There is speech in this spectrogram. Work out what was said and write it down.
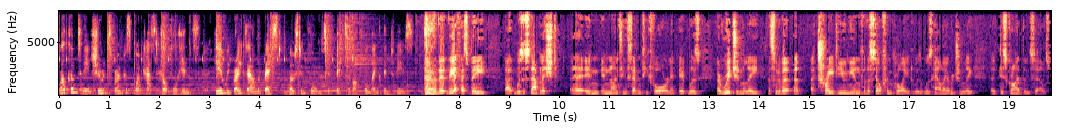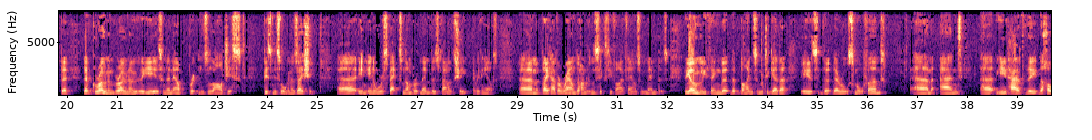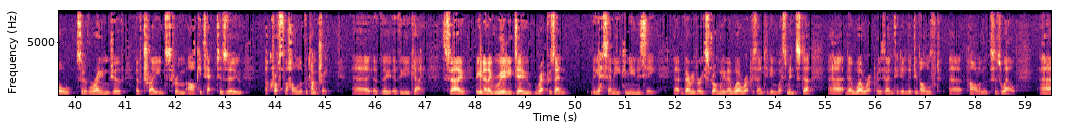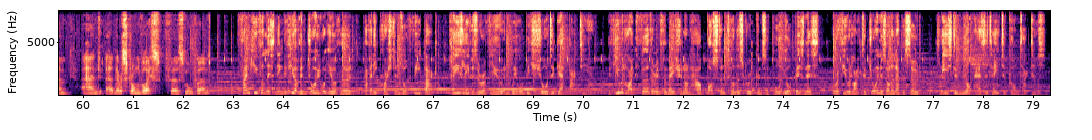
Welcome to the Insurance Brokers Podcast Helpful Hints. Here we break down the best, most informative bits of our full length interviews. the, the FSB uh, was established uh, in, in 1974 and it, it was originally a sort of a, a, a trade union for the self-employed was, was how they originally uh, described themselves. But they've grown and grown over the years and are now Britain's largest business organisation uh, in, in all respects, number of members, balance sheet, everything else. Um, they have around 165,000 members. The only thing that, that binds them together is that they're all small firms um, and uh, you have the, the whole sort of range of, of trades from architect to zoo across the whole of the country uh, of, the, of the UK. So, you know, they really do represent the SME community uh, very, very strongly. They're well represented in Westminster. Uh, they're well represented in the devolved uh, parliaments as well. Um, and uh, they're a strong voice for small firms. Thank you for listening. If you have enjoyed what you have heard, have any questions or feedback, please leave us a review and we will be sure to get back to you. If you would like further information on how Boston Tullis Group can support your business, or if you would like to join us on an episode, please do not hesitate to contact us.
